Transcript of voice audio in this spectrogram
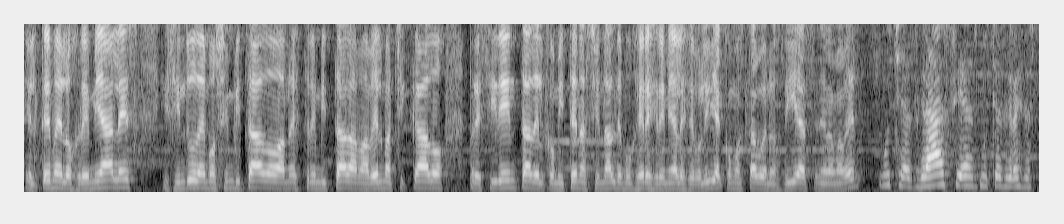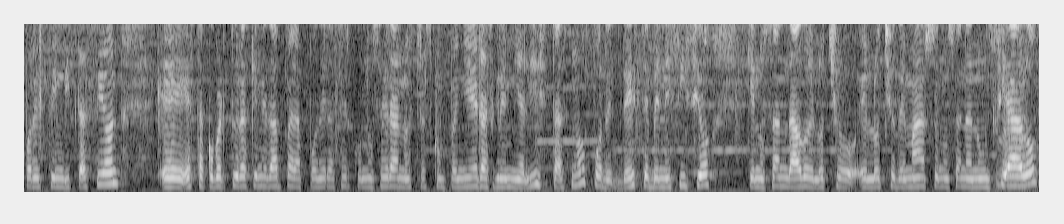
el tema de los gremiales. Y sin duda hemos invitado a nuestra invitada Mabel Machicado, presidenta del Comité Nacional de Mujeres Gremiales de Bolivia. ¿Cómo está? Buenos días, señora Mabel. Muchas gracias, muchas gracias por esta invitación, eh, esta cobertura que me da para poder hacer conocer a nuestras compañeras gremialistas, ¿no? Por, de este beneficio que nos han dado el 8, el 8 de marzo, nos han anunciado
